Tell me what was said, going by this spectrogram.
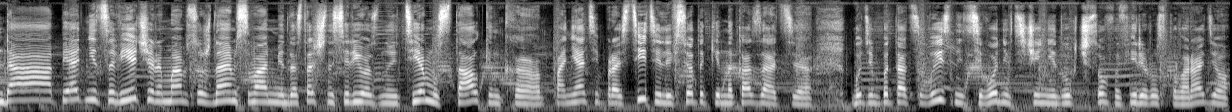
Да, пятница вечер, и мы обсуждаем с вами достаточно серьезную тему сталкинг, э, понять и простить или все-таки наказать. Э, Будем пытаться выяснить сегодня в течение двух часов в эфире Русского радио.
